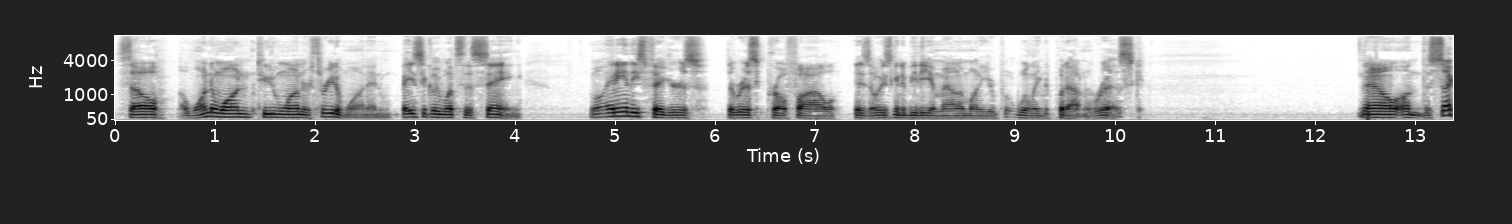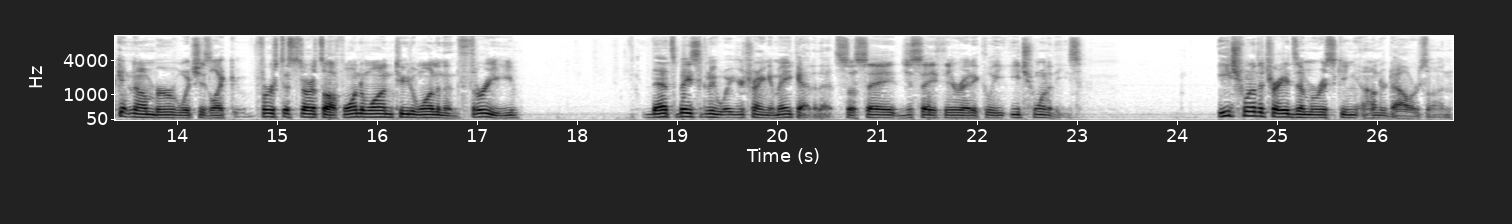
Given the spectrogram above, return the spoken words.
So a one to one, two to one, or three to one, and basically what's this saying? Well, any of these figures, the risk profile is always going to be the amount of money you're willing to put out in risk. Now, on the second number, which is like first it starts off 1 to 1, 2 to 1, and then 3, that's basically what you're trying to make out of that. So, say, just say theoretically, each one of these. Each one of the trades I'm risking $100 on.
